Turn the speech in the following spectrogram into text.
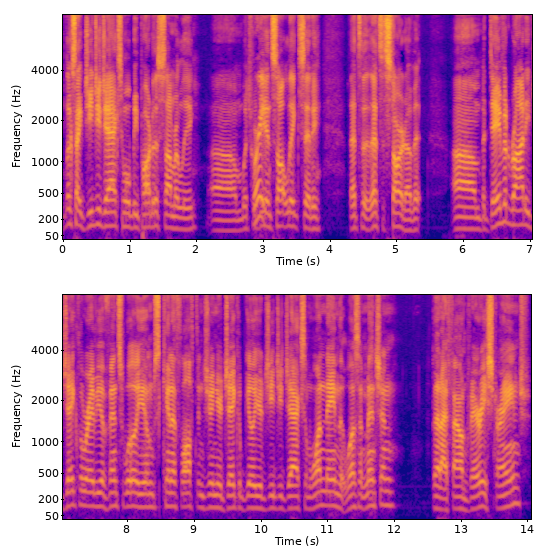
looks like G.G. Jackson will be part of the summer league, um, which will Great. be in Salt Lake City. That's the that's the start of it. Um, but David Roddy, Jake Laravia, Vince Williams, Kenneth Lofton Jr., Jacob Gilliard, G.G. Jackson. One name that wasn't mentioned that I found very strange:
